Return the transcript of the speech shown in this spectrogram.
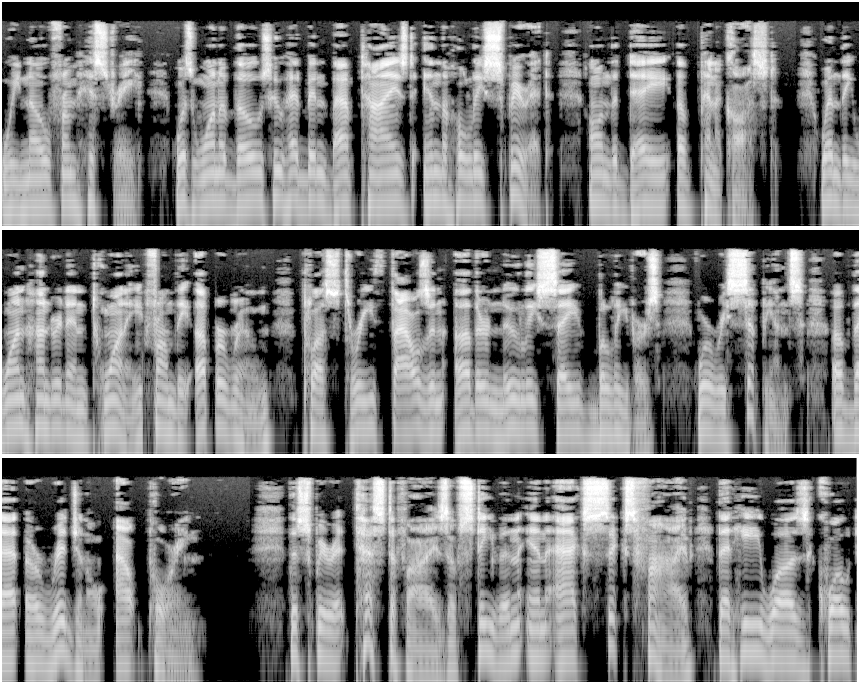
we know from history, was one of those who had been baptized in the Holy Spirit on the day of Pentecost when the 120 from the upper room, plus 3,000 other newly saved believers, were recipients of that original outpouring. The Spirit testifies of Stephen in Acts 6 5 that he was, quote,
